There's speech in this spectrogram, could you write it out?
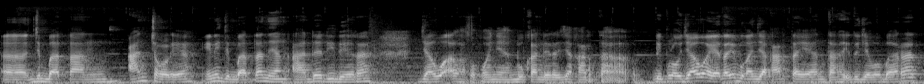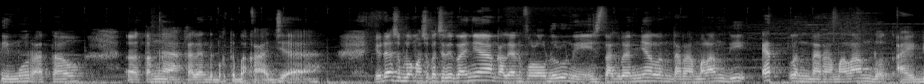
uh, jembatan Ancol ya. Ini jembatan yang ada di daerah Jawa lah pokoknya, bukan daerah Jakarta. Di Pulau Jawa ya, tapi bukan Jakarta ya. Entah itu Jawa Barat, Timur atau uh, Tengah. Kalian tebak-tebak aja. Yaudah sebelum masuk ke ceritanya, kalian follow dulu nih Instagramnya Lentera Malam di @lenteramalam.id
